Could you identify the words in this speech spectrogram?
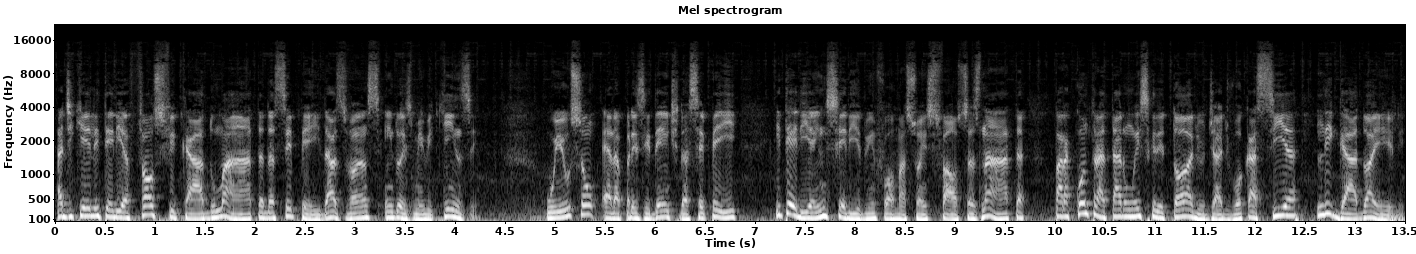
a de que ele teria falsificado uma ata da CPI das Vans em 2015. Wilson era presidente da CPI e teria inserido informações falsas na ata para contratar um escritório de advocacia ligado a ele.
